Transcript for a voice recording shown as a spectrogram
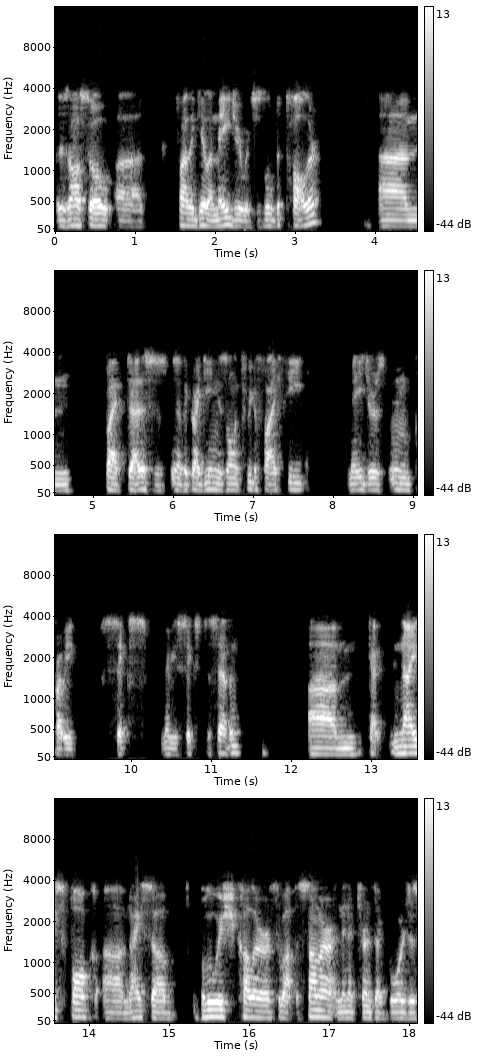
There's also uh, Fothergilla major, which is a little bit taller. Um, but uh, this is, you know, the gardenia is only three to five feet. Majors, mm, probably six, maybe six to seven. Um, got nice fall, uh, nice uh, bluish color throughout the summer, and then it turns that gorgeous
